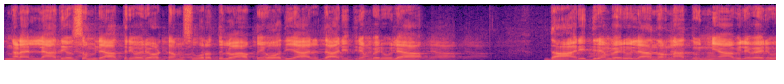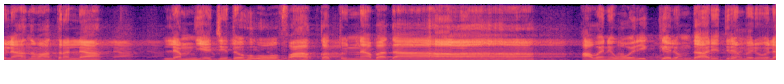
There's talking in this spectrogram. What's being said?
നിങ്ങൾ എല്ലാ ദിവസവും രാത്രി ഒരു ഓട്ടം സൂറത്തുൽ വാക്ക് ഓതിയാൽ ദാരിദ്ര്യം വരൂല. ദാരിദ്ര്യം വരൂല എന്ന് പറഞ്ഞാൽ ദുന്യാവിൽ വരൂല എന്ന് മാത്രമല്ല ലം യജിദുഹു ഫാഖത്തുൻ അവന് ഒരിക്കലും ദാരിദ്ര്യം വരൂല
